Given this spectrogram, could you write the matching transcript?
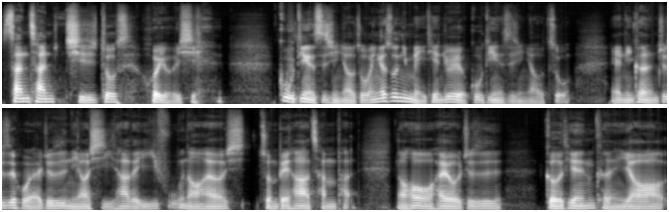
三餐其实都是会有一些。固定的事情要做，应该说你每天就会有固定的事情要做。诶，你可能就是回来就是你要洗他的衣服，然后还要洗准备他的餐盘，然后还有就是隔天可能要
